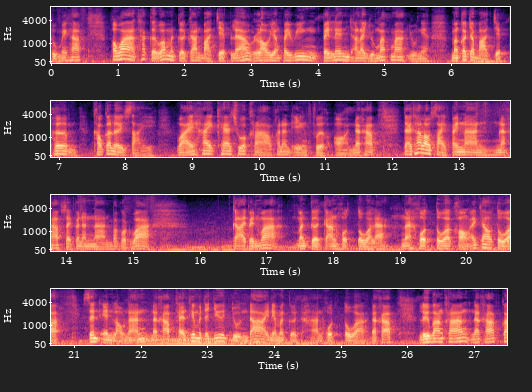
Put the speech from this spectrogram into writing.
ถูกไหมครับ เพราะว่าถ้าเกิดว่ามันเกิดการบาดเจ็บแล้วเรายังไปวิ่งไปเล่นอะไรอยู่มากๆอยู่เนี่ย มันก็จะบาดเจ็บเพิ่มเขาก็เลยใส่ไว้ให้แค่ชั่วคราวแค่นั้นเองเฟือกอ่อนนะครับ แต่ถ้าเราใส่ไปนานนะครับ ใส่ไปนานๆปรากฏว่า กลายเป็นว่ามันเกิดการหดตัวแล้วนะหดตัวของไอ้เจ้าตัวเส้นเอ็นเหล่านั้นนะครับ แทนที่มันจะยืดหยุ่นได้เนี่ยมันเกิดหานหดตัวนะครับ หรือบางครั้งนะครับก็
